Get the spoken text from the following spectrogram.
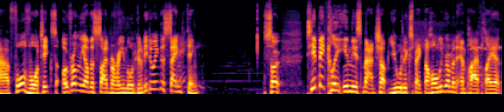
uh, for Vortex. Over on the other side, Marine Lord going to be doing the same thing. So, typically in this matchup, you would expect the Holy Roman Empire player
